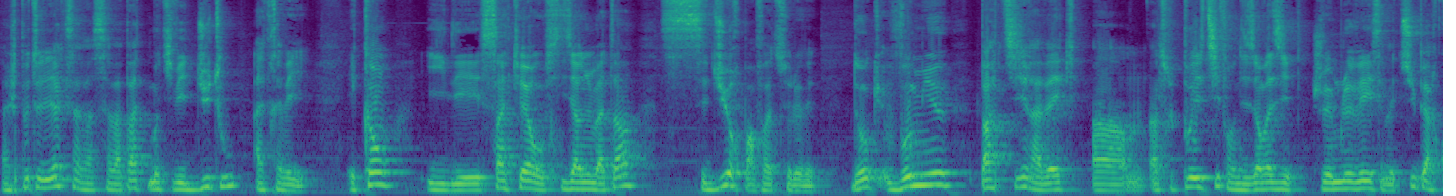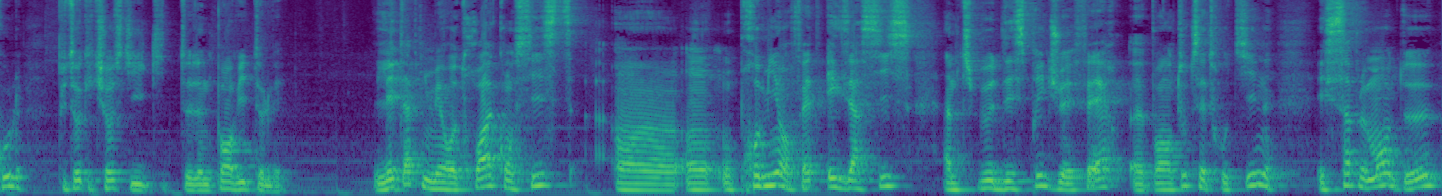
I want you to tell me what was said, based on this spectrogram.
bah, je peux te dire que ça, ça va pas te motiver du tout à te réveiller. Et quand il est 5h ou 6h du matin, c'est dur parfois de se lever. Donc vaut mieux partir avec un, truc positif en disant vas-y, je vais me lever, ça va être super cool, plutôt quelque chose qui, qui te donne pas envie de te lever. L'étape numéro 3 consiste en, au premier en fait exercice un petit peu d'esprit que je vais faire euh, pendant toute cette routine et simplement de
